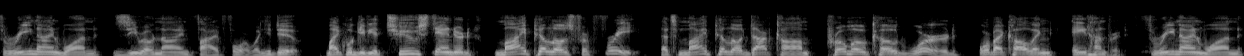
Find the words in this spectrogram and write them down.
391 0954. When you do, Mike will give you two standard My Pillows for free. That's mypillow.com, promo code WORD, or by calling 800 391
